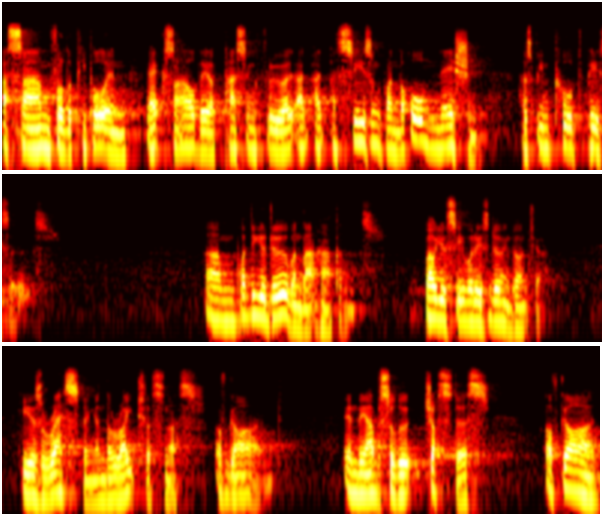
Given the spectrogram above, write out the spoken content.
a psalm for the people in exile, they are passing through a, a, a season when the whole nation has been pulled to pieces. Um, what do you do when that happens? Well, you see what he's doing, don't you? He is resting in the righteousness of God, in the absolute justice of God.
